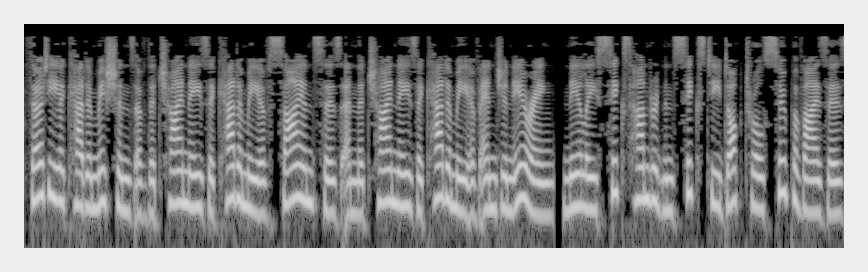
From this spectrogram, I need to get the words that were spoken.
30 academicians of the Chinese Academy of Sciences and the Chinese Academy of Engineering, nearly 660 doctoral supervisors,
